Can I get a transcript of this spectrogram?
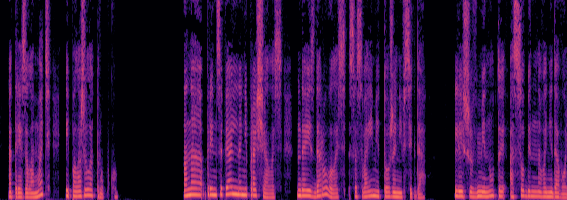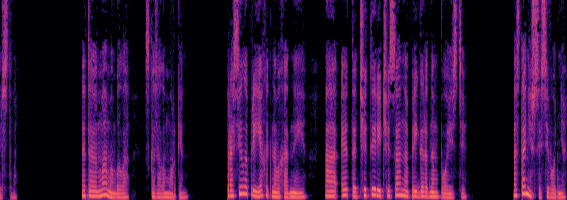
— отрезала мать и положила трубку. Она принципиально не прощалась, да и здоровалась со своими тоже не всегда, лишь в минуты особенного недовольства. «Это мама была», — сказала Морген. «Просила приехать на выходные, а это четыре часа на пригородном поезде. Останешься сегодня?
